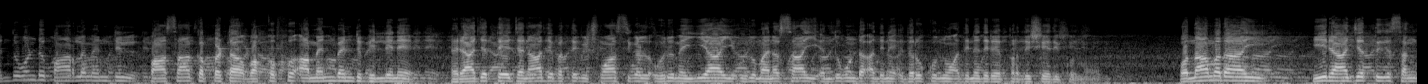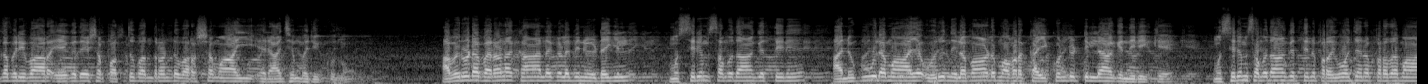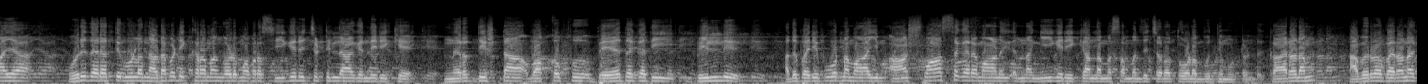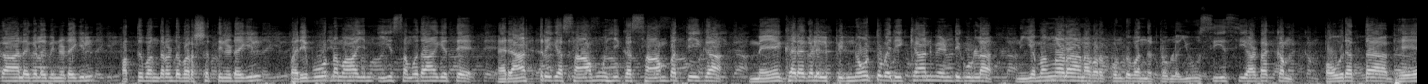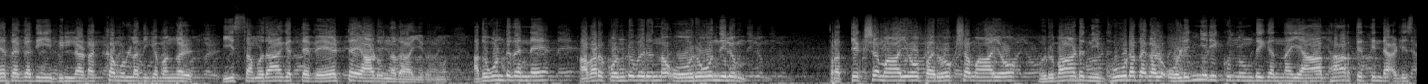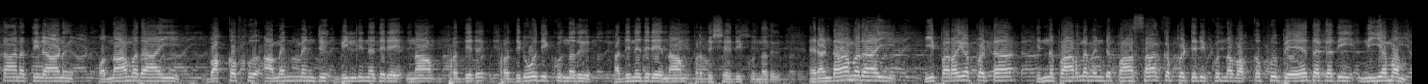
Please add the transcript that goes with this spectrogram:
എന്തുകൊണ്ട് പാർലമെന്റിൽ പാസാക്കപ്പെട്ട വഖഫ് അമെൻമെന്റ് ബില്ലിനെ രാജ്യത്തെ ജനാധിപത്യ വിശ്വാസികൾ ഒരു മെയ്യായി ഒരു മനസ്സായി എന്തുകൊണ്ട് അതിനെ എതിർക്കുന്നു അതിനെതിരെ പ്രതിഷേധിക്കുന്നു? ഒന്നാമതായി ഈ രാജ്യത്ത് സംഘപരിവാർ ഏകദേശം പത്ത് പന്ത്രണ്ട് വർഷമായി രാജ്യം ഭരിക്കുന്നു. അവരുടെ ഭരണകാലയളവിനിടയിൽ മുസ്ലിം സമുദായത്തിന് അനുകൂലമായ ഒരു നിലപാടും അവർ കൈക്കൊണ്ടിട്ടില്ല എന്നിരിക്കെ മുസ്ലിം സമുദായത്തിന് പ്രയോജനപ്രദമായ ഒരു തരത്തിലുള്ള നടപടിക്രമങ്ങളും അവർ സ്വീകരിച്ചിട്ടില്ല എന്നിരിക്കെ നിർദ്ദിഷ്ട വഖഫ് ഭേദഗതി ബില്ല് അത് പരിപൂർണമായും ആശ്വാസകരമാണ് എന്ന് അംഗീകരിക്കാൻ നമ്മെ സംബന്ധിച്ചിടത്തോളം ബുദ്ധിമുട്ടുണ്ട്. കാരണം അവരുടെ ഭരണകാലയളവിനിടയിൽ പത്ത് പന്ത്രണ്ട് വർഷത്തിനിടയിൽ പരിപൂർണമായും ഈ സമുദായത്തെ രാഷ്ട്രീയ സാമൂഹിക സാമ്പത്തിക മേഖലകളിൽ പിന്നോട്ട് വരിക്കാൻ വേണ്ടിയുള്ള നിയമങ്ങളാണ് അവർ കൊണ്ടുവന്നിട്ടുള്ളത്. യു സി സി അടക്കം പൗരത്വ ഭേദഗതി ബില്ലടക്കമുള്ള നിയമങ്ങൾ ഈ സമുദായത്തെ വേട്ടയാടുന്നതായിരുന്നു. അതുകൊണ്ട് തന്നെ അവർ കൊണ്ടുവരുന്ന ഓരോന്നിലും പ്രത്യക്ഷമായോ പരോക്ഷമായോ ഒരുപാട് നിഗൂഢതകൾ ഒളിഞ്ഞിരിക്കുന്നുണ്ട് എന്ന യാഥാർത്ഥ്യത്തിന്റെ അടിസ്ഥാനത്തിലാണ് ഒന്നാമതായി വഖഫ് അമെൻമെന്റ് ബില്ലിനെതിരെ നാം പ്രതിര പ്രതിരോധിക്കുന്നത് അതിനെതിരെ നാം പ്രതിഷേധിക്കുന്നത്. രണ്ടാമതായി ഈ പറയപ്പെട്ട ഇന്ന് പാർലമെന്റ് പാസാക്കപ്പെട്ടിരിക്കുന്ന വഖഫ് ഭേദഗതി നിയമം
